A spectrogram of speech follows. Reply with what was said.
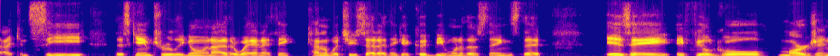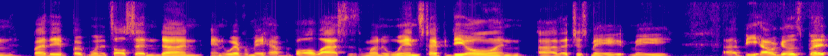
I can see this game truly going either way. And I think kind of what you said, I think it could be one of those things that is a a field goal margin by the but when it's all said and done, and whoever may have the ball last is the one who wins type of deal, and uh, that just may may uh, be how it goes. But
